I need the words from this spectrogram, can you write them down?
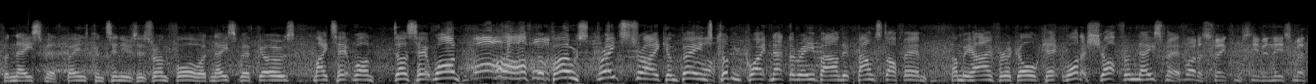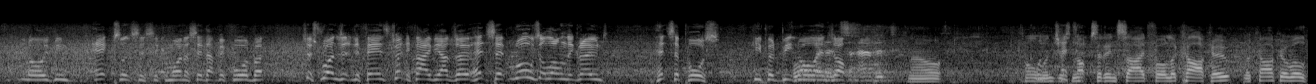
for Naismith. Baines continues his run forward. Naismith goes, might hit one, does hit one. Oh, oh off the oh. post. Great strike, and Baines oh. couldn't quite net the rebound. It bounced off him and behind for a goal kick. What a shot from Naismith. What a strike from Steven Naismith. You know, he's been excellent since he came on. I said that before, but just runs at defence, 25 yards out, hits it, rolls along the ground, hits the post. Keeper beating Four all ends up. Added. No, Coleman just knocks it inside for Lukaku. Lukaku will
